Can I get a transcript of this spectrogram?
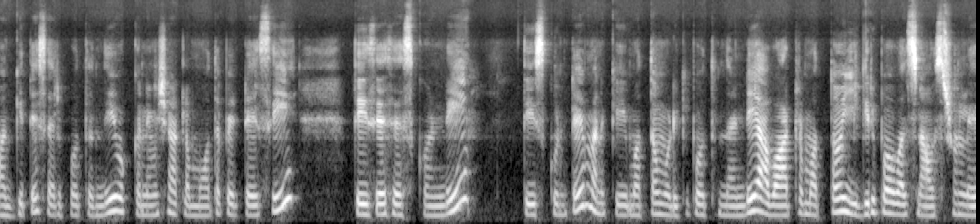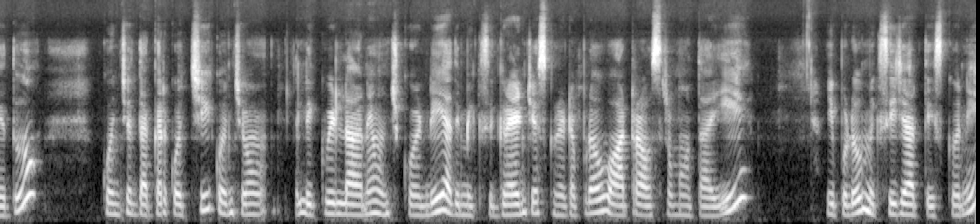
మగ్గితే సరిపోతుంది. ఒక్క నిమిషం అట్లా మూత పెట్టేసి తీసేసేసుకోండి. తీసుకుంటే మనకి మొత్తం ఉడికిపోతుందండి. ఆ వాటర్ మొత్తం ఎగిరిపోవాల్సిన అవసరం లేదు. కొంచెం దగ్గరకు వచ్చి కొంచెం లిక్విడ్ లానే ఉంచుకోండి. అది మిక్సీ గ్రైండ్ చేసుకునేటప్పుడు వాటర్ అవసరం అవుతాయి ఇప్పుడు మిక్సీ జార్ తీసుకొని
